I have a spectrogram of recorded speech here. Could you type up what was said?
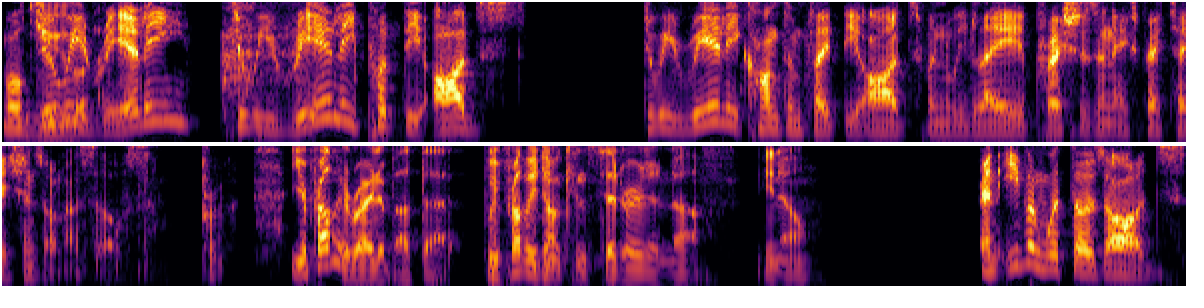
Well, do we really? Do we really put the odds? Do we really contemplate the odds when we lay pressures and expectations on ourselves? you're probably right about that. We probably don't consider it enough, you know. And even with those odds,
